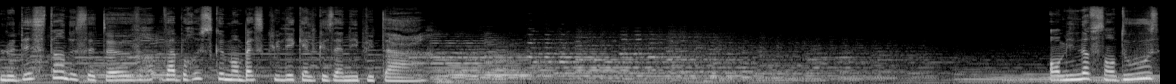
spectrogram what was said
le destin de cette œuvre va brusquement basculer quelques années plus tard. En 1912,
